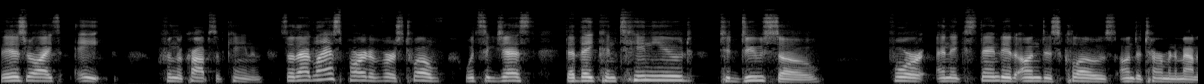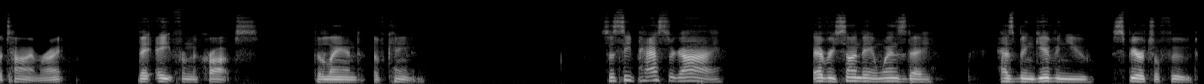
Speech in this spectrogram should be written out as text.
the Israelites ate from the crops of Canaan. So that last part of verse 12 would suggest that they continued to do so for an extended, undisclosed, undetermined amount of time, right? They ate from the crops, the land of Canaan. So, see, Pastor Guy, every Sunday and Wednesday, has been giving you spiritual food.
